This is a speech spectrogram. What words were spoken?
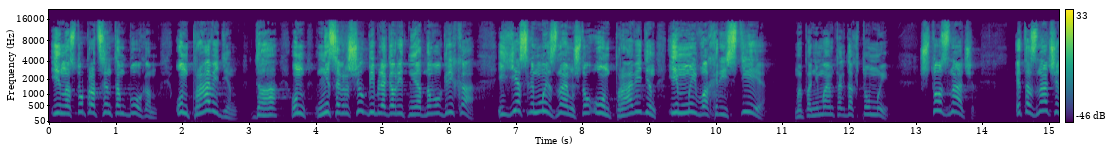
и на сто процентов Богом. Он праведен? Да. Он не совершил, Библия говорит, ни одного греха. И если мы знаем, что Он праведен, и мы во Христе, мы понимаем тогда, кто мы. Что значит? Это значит,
